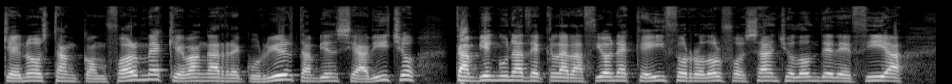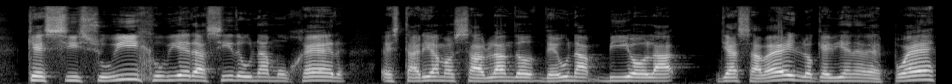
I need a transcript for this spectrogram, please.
que no están conformes, que van a recurrir, también se ha dicho, también unas declaraciones que hizo Rodolfo Sancho donde decía que si su hijo hubiera sido una mujer, estaríamos hablando de una viola, ya sabéis lo que viene después,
